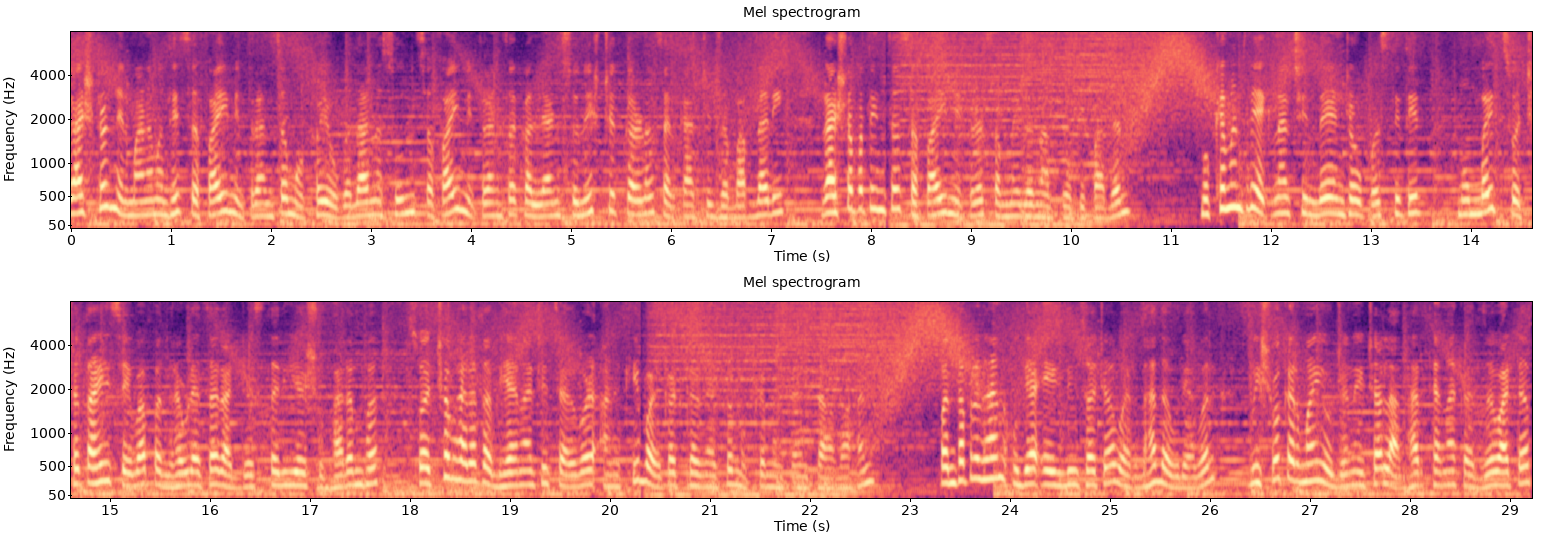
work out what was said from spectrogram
राष्ट्र निर्माणामध्ये सफाई मित्रांचं मोठं योगदान असून सफाई मित्रांचं कल्याण सुनिश्चित करणं सरकारची जबाबदारी. राष्ट्रपतींचं सफाई मित्र संमेलनात प्रतिपादन. मुख्यमंत्री एकनाथ शिंदे यांच्या उपस्थितीत मुंबईत स्वच्छता ही सेवा पंधरवड्याचा राज्यस्तरीय शुभारंभ. स्वच्छ भारत अभियानाची चळवळ आणखी बळकट करण्याचं मुख्यमंत्र्यांचं आवाहन. पंतप्रधान उद्या एक दिवसाच्या वर्धा दौऱ्यावर विश्वकर्मा योजनेच्या लाभार्थ्यांना कर्ज वाटप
